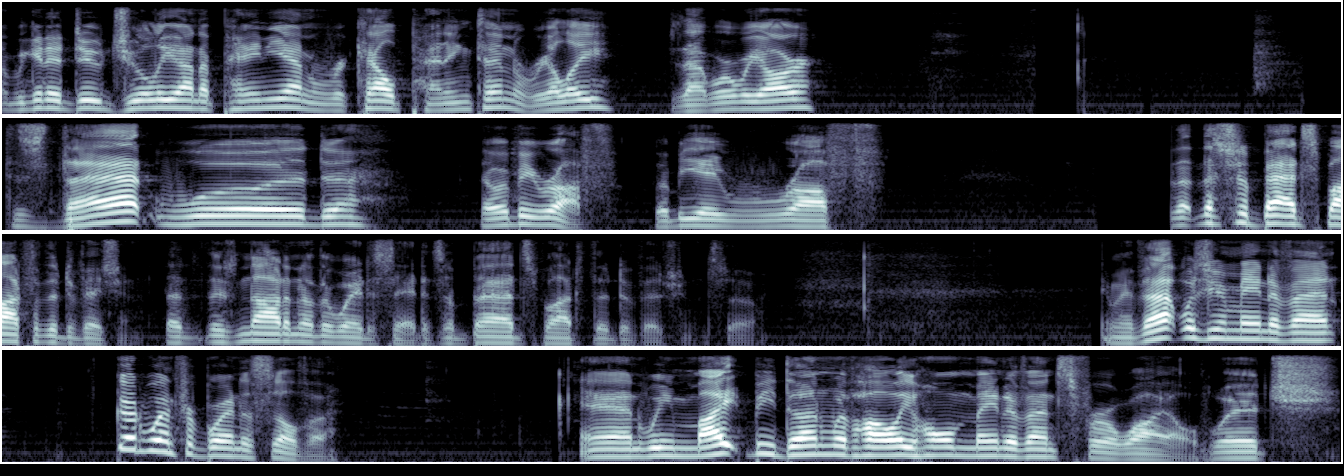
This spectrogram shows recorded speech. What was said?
are we gonna do Juliana Pena and Raquel Pennington? Really? Is that where we are? Does that would that would be rough. That would be a rough. That, that's just a bad spot for the division. That, there's not another way to say it. It's a bad spot for the division. So, anyway, that was your main event. Good win for Bueno Silva. And we might be done with Holly Holm main events for a while, which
